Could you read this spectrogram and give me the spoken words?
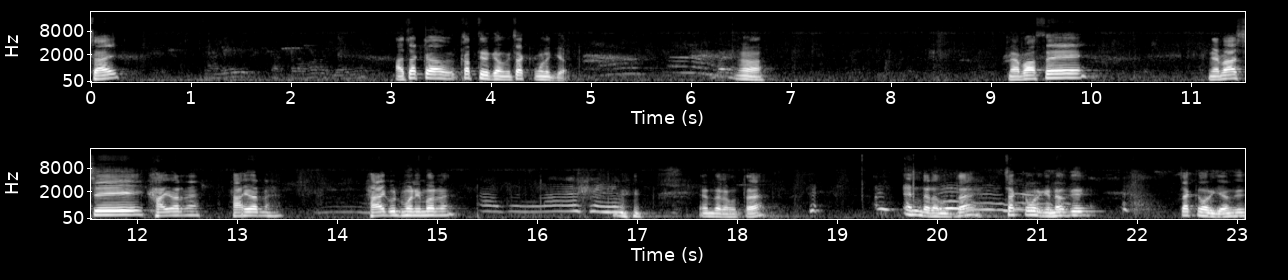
ചായ്? ആ ചക്ക കത്തിരിക്കാം ചക്ക മുളിക്കാം ആ. നബാസേ നബാസി ഹായ് പറഞ്ഞ ഹായ് പറഞ്ഞ. ഹായ് ഗുഡ് മോർണിംഗ് പറഞ്ഞ. എന്താടാ മുത്ത? എന്താടാ മുത്ത? ചക്ക മുറിക്കണ്ട നമുക്ക്? ചക്ക മുറിക്കാം നമുക്ക്?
